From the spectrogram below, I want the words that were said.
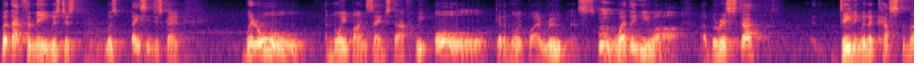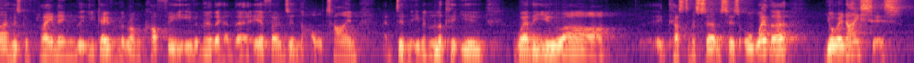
But that for me was just was basically just going. We're all annoyed by the same stuff. We all get annoyed by rudeness, whether you are a barista dealing with a customer who's complaining that you gave them the wrong coffee, even though they had their earphones in the whole time and didn't even look at you. Whether you are in customer services or whether you're in ISIS,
